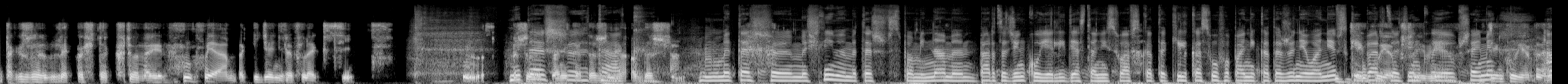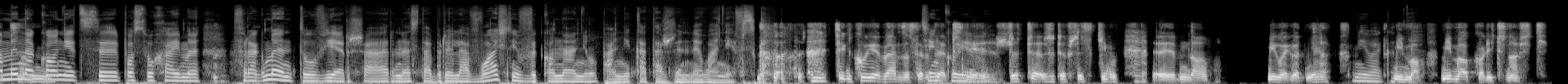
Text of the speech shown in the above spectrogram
Także jakoś tak wczoraj miałam taki dzień refleksji. My że też, pani Katarzyna tak. My też e, myślimy, my też wspominamy. Bardzo dziękuję Lidia Stanisławska. Te kilka słów o pani Katarzynie Łaniewskiej. Dziękuję bardzo uprzejmie. dziękuję uprzejmie. Dziękuję A my na bardzo. koniec y, posłuchajmy fragmentu wiersza Ernesta Bryla właśnie w wykonaniu pani Katarzyny Łaniewskiej. Dziękuję bardzo serdecznie. Dziękujemy. Życzę, życzę wszystkim ym, no, miłego dnia, Miłego. mimo, mimo okoliczności.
